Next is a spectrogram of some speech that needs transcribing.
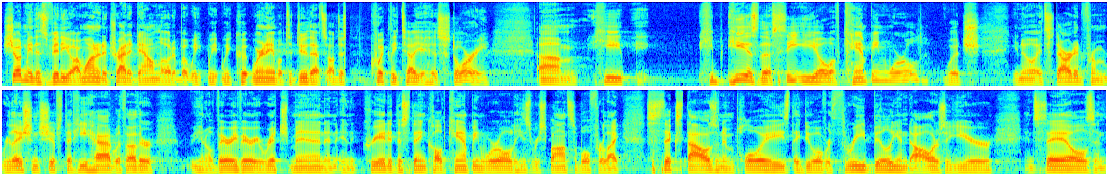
showed me this video. I wanted to try to download it, but we, we, we could, weren't able to do that. So I'll just quickly tell you his story. Um, he, he, he is the CEO of Camping World, which, you know, it started from relationships that he had with other you know, very, very rich men and, and created this thing called Camping World. He's responsible for like 6,000 employees. They do over $3 billion a year in sales and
